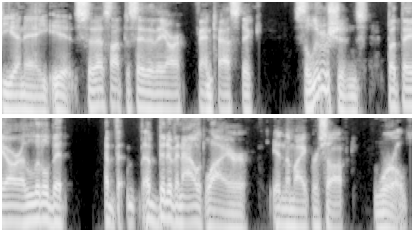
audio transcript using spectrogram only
DNA is. So that's not to say that they aren't fantastic solutions, but they are a little bit, a, a bit of an outlier in the Microsoft world.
